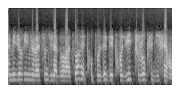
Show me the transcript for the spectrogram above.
améliorer l'innovation du laboratoire et proposer des produits toujours plus différents.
